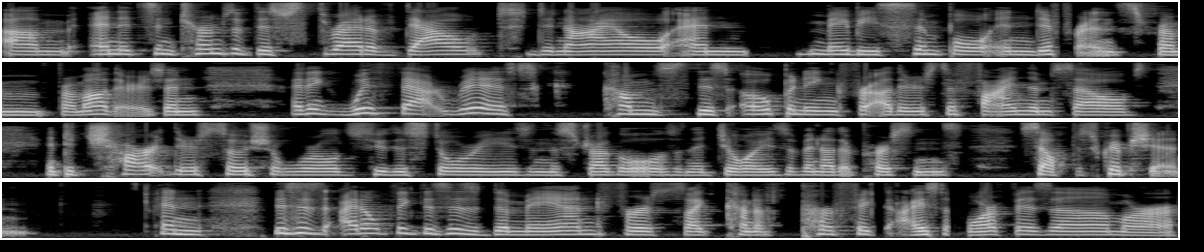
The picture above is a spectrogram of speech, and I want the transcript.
Um, and it's in terms of this threat of doubt, denial, and maybe simple indifference from from others. And i think with that risk comes this opening for others to find themselves and to chart their social worlds through the stories and the struggles and the joys of another person's self-description and this is i don't think this is demand for like kind of perfect isomorphism or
